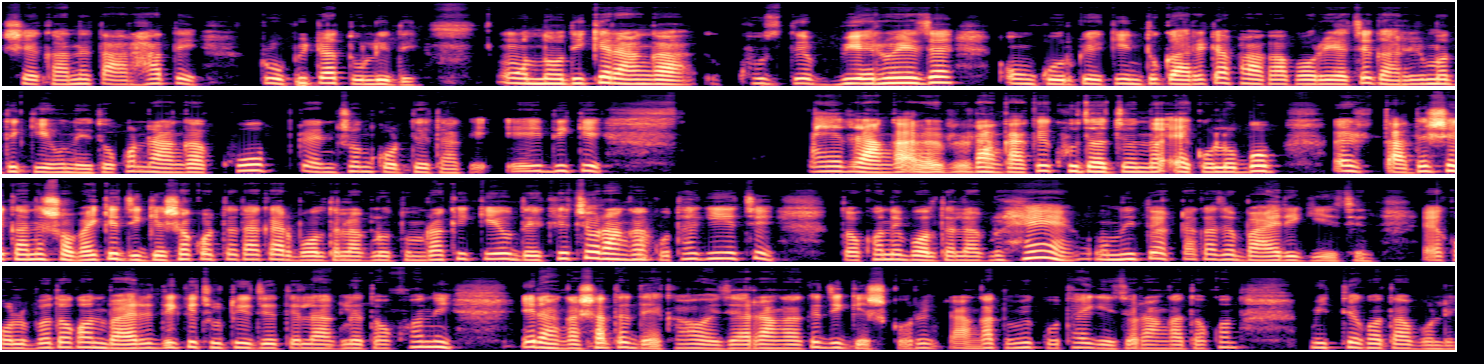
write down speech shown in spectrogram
সেখানে তার হাতে ট্রফিটা তুলে দেয়। অন্যদিকে রাঙ্গা খুঁজতে বের হয়ে যায়। অঙ্কুরকে কিন্তু গাড়িটা ফাঁকা পড়ে আছে, গাড়ির মধ্যে কেউ নেই। তখন রাঙ্গা খুব টেনশন করতে থাকে। এইদিকে রাঙ্গা, রাঙ্গাকে খোঁজার জন্য একলব্য তাদের সেখানে সবাইকে জিজ্ঞাসা করতে থাকে আর বলতে লাগল, তোমরা কি কেউ দেখেছ রাঙ্গা কোথায় গিয়েছে? তখনই বলতে লাগল হ্যাঁ উনি তো একটা কাজে বাইরে গিয়েছেন। একলব্য তখন বাইরের দিকে ছুটে যেতে লাগলে তখনই এই রাঙ্গার সাথে দেখা হয়ে যায়। রাঙ্গাকে জিজ্ঞেস করে, রাঙ্গা, তুমি কোথায় গিয়েছো? রাঙ্গা তখন মিথ্যে কথা বলে।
